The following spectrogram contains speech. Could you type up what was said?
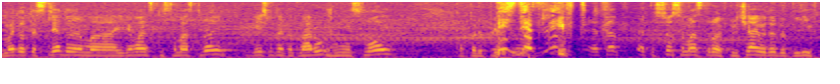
Мы тут исследуем э, ереванский самострой, весь вот этот наружный слой, который при- Пиздец, лифт! Это, это все самострой, включая вот этот лифт.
